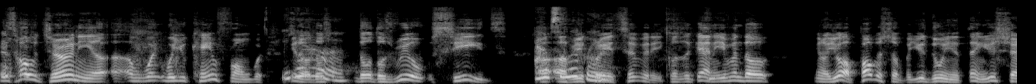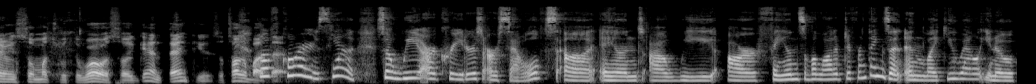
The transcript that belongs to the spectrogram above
this whole journey of, of where, where, you came from. With, you yeah. know, those, those, those real seeds Absolutely. of your creativity. Because again, even though you know, you're a publisher, but you're doing your thing. You're sharing so much with the world. So again, thank you. So talk about of that. Of course, yeah. So we are creators ourselves, uh, and uh, we are fans of a lot of different things. And, and like you, Al, you know,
